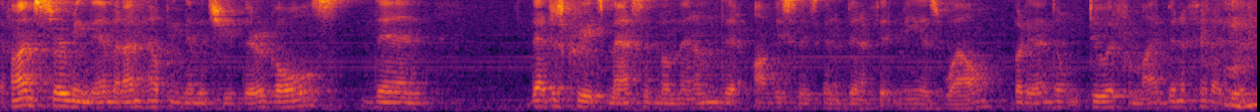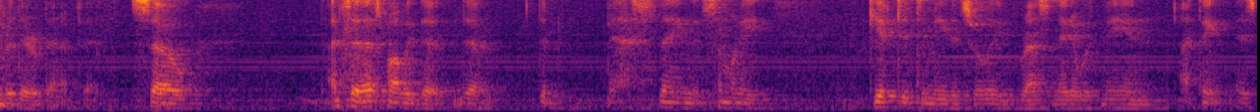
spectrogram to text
if I'm serving them and I'm helping them achieve their goals, then that just creates massive momentum that obviously is going to benefit me as well. But I don't do it for my benefit; I do it Mhm. for their benefit. So I'd say that's probably the the, the best thing that somebody gifted to me that's really resonated with me and I think has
